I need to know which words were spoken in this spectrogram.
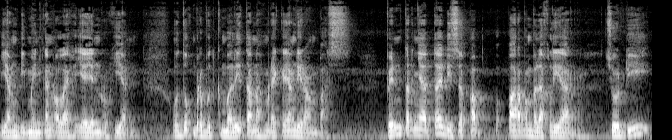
yang dimainkan oleh Yayan Ruhian untuk merebut kembali tanah mereka yang dirampas. Ben ternyata disekap para pembalak liar. Jody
